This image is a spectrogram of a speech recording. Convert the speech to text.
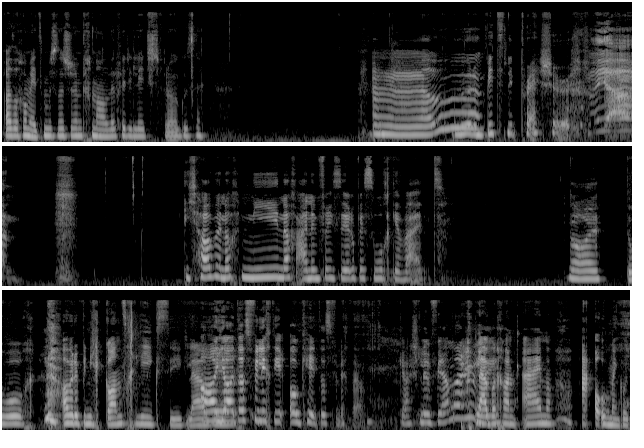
Also komm, jetzt muss noch schon ein Knaller für die letzte Frage raus. Äh, Nur ein bisschen Pressure. Ja. Ich habe noch nie nach einem Friseurbesuch geweint. Nein. Doch. Aber da bin ich ganz klein gewesen, glaube Ah ich. ja, das vielleicht dir. Okay, das vielleicht auch. Ja, schlürfe ich auch mal. Ich glaube, ich habe einmal... Ah, oh mein Gott.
